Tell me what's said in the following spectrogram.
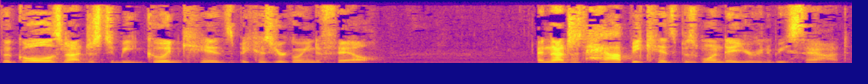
the goal is not just to be good kids because you're going to fail. And not just happy kids because one day you're going to be sad.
